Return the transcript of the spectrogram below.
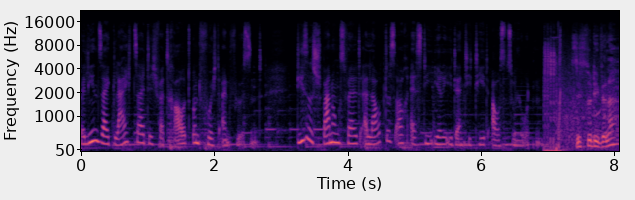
Berlin sei gleichzeitig vertraut und furchteinflößend. Dieses Spannungsfeld erlaubt es auch Esti, ihre Identität auszuloten. Siehst du die Villa?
